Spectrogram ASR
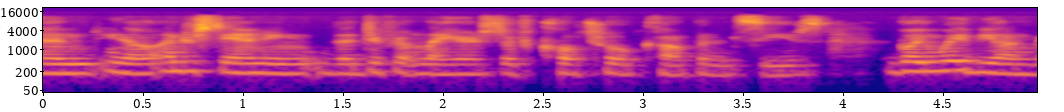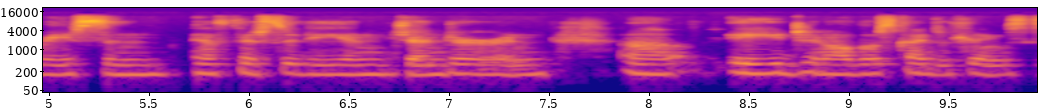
and you know understanding the different layers of cultural competencies going way beyond race and ethnicity and gender and uh, age and all those kinds of things,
